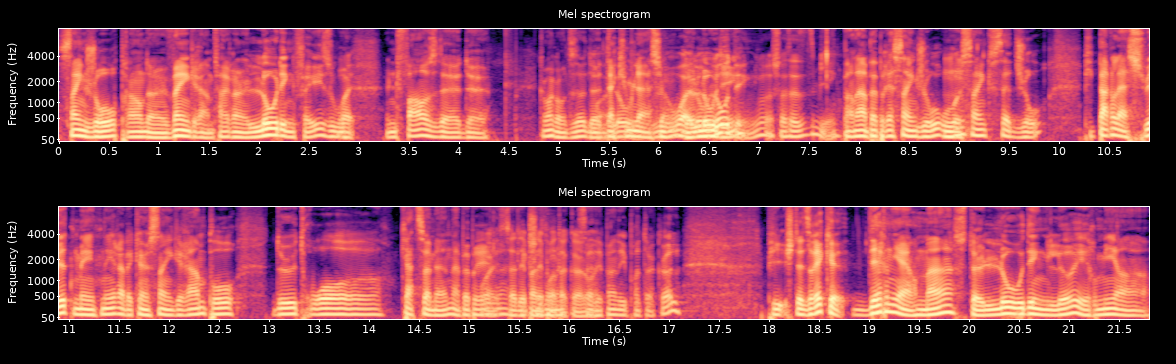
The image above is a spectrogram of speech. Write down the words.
5 jours, prendre un 20 grammes, faire un loading phase ou Ouais. une phase de. de- comment on dit ça, de- Ouais, d'accumulation, ouais, loading, ça, ça se dit bien. pendant à peu près 5 jours ou Mhm. 5-7 jours. Puis par la suite, maintenir avec un 5 grammes pour 2, 3, 4 semaines à peu près. Ouais, là, ça dépend des protocoles, Ça dépend des protocoles. Puis je te dirais que dernièrement, ce loading-là est remis en,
